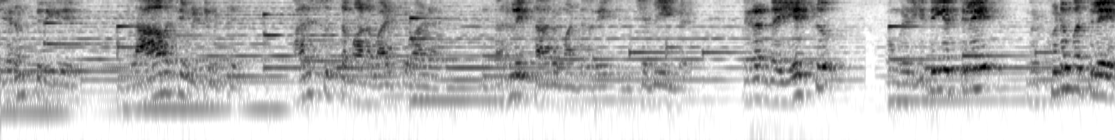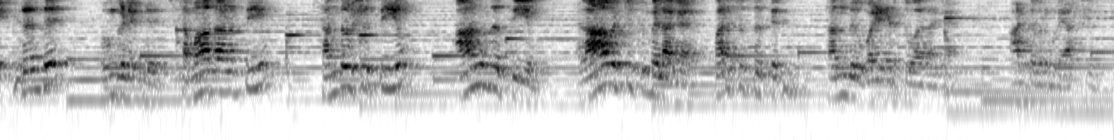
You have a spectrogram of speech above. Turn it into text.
ஜெனம் உங்களுக்கு தருகிறேன். எல்லாவற்றையும் விட்டுவிட்டு பரிசுத்தமான வாழ்க்கை வாழ எனக்கு அருளை தாரும் ஆண்டவரே என்று ஜெபியுங்கள். பிறந்த இயேசு உங்கள் இதயத்திலே உங்கள் குடும்பத்திலே பிறந்து உங்களுக்கு சமாதானத்தையும் சந்தோஷத்தையும் ஆனந்தத்தையும் எல்லாவற்றுக்கும் மேலாக பரிசுத்தத்தை தந்து வழிநடத்துவாராக. ஆண்டவர் உங்களை ஆசீர்வதிப்பார்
